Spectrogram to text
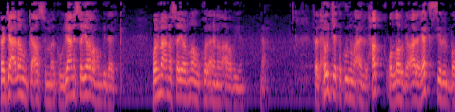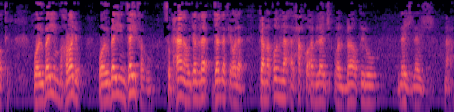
فجعلهم كعصف مأكول. يعني سيرهم بذلك. والمعنى سيرناه قرآنا عربيا. نعم. فالحجة تكون مع أهل الحق والله تعالى يكسر الباطل ويبين بهرجه ويبين زيفه سبحانه جل, جل في علاه. كما قلنا الحق أبلج والباطل لجلج. نعم.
